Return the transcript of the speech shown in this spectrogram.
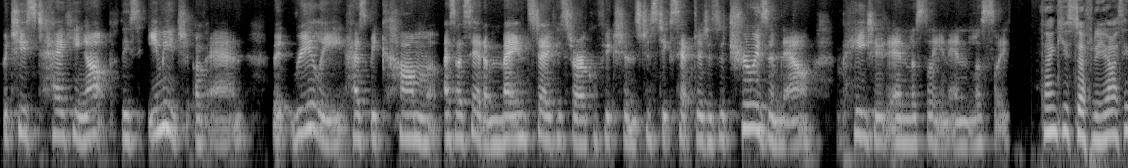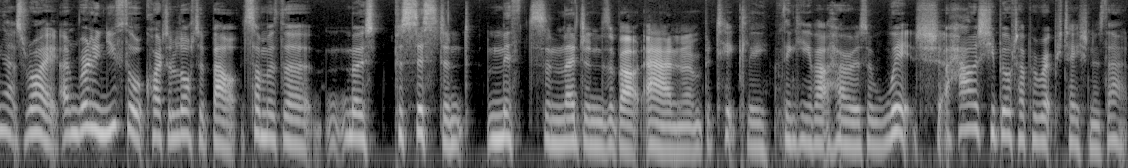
but she's taking up this image of Anne that really has become, as I said, a mainstay of historical fiction. It's just accepted as a truism now, repeated endlessly and endlessly. Thank you, Stephanie. I think that's right. And Roland, you've thought quite a lot about some of the most persistent myths and legends about Anne, and particularly thinking about her as a witch. How has she built up a reputation as that?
